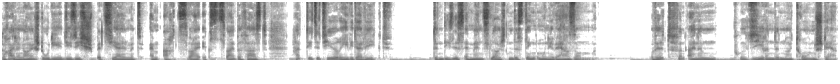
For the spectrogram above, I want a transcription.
Doch eine neue Studie, die sich speziell mit M82X2 befasst, hat diese Theorie widerlegt. Denn dieses immens leuchtendes Ding im Universum wird von einem pulsierenden Neutronenstern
